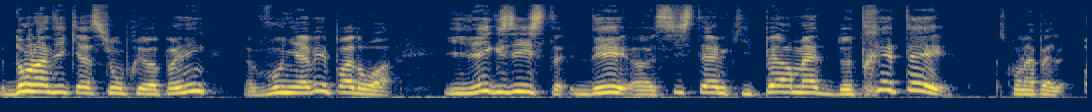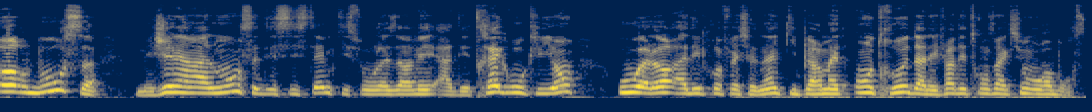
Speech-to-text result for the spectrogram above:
dans l'indication pré-opening, vous n'y avez pas droit. Il existe des euh, systèmes qui permettent de traiter ce qu'on appelle hors bourse, mais généralement c'est des systèmes qui sont réservés à des très gros clients ou alors à des professionnels qui permettent entre eux d'aller faire des transactions en bourse.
